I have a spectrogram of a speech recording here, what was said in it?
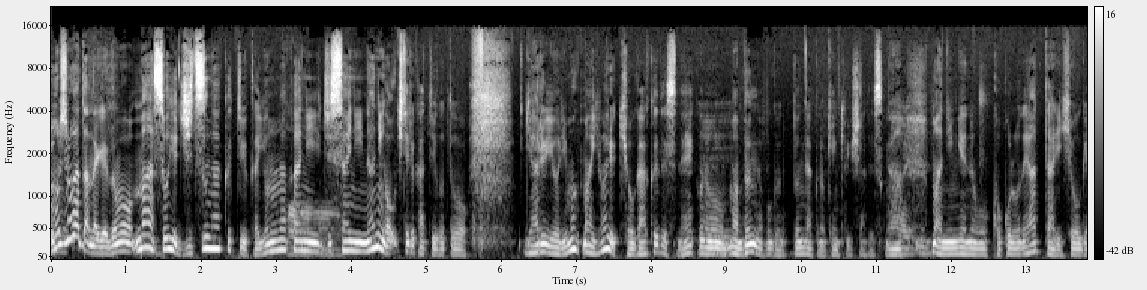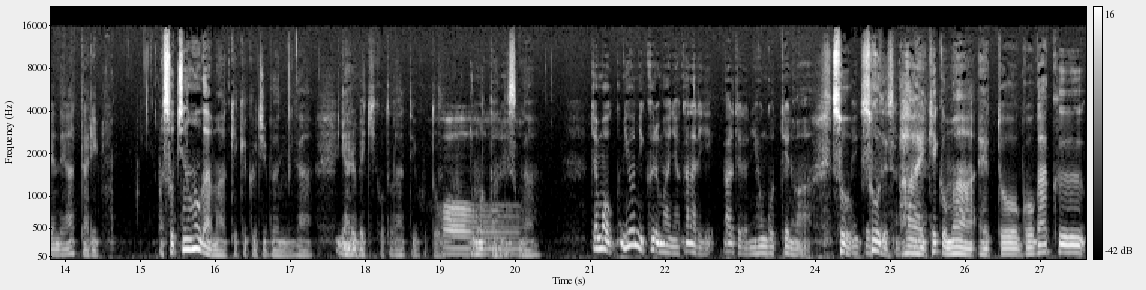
面白かったんだけどもまあそういう実学っていうか世の中に実際に何が起きてるかっていうことをやるよりも、まあ、いわゆる巨学ですね。この、まあ、文学僕文学の研究者ですが、はい、まあ、人間の心であったり表現であったりそっちの方がまあ結局自分がやるべきことだということを思ったんですが。じゃあもう日本に来る前にはかなりある程度日本語っていうのはそうそうです、はい。結構まあえっと語学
